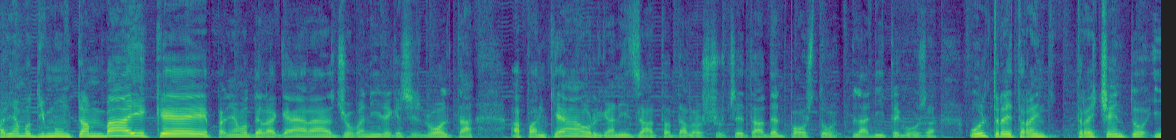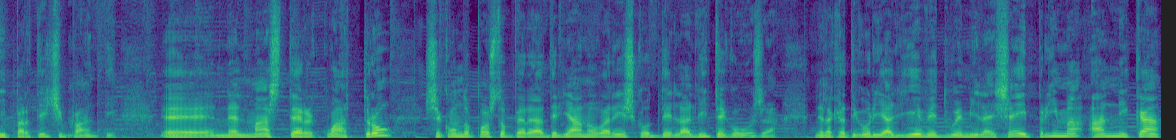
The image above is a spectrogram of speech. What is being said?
Parliamo di mountain bike, parliamo della gara giovanile che si è svolta a Panchia, organizzata dalla società del posto, la Litegosa. Oltre 300 i partecipanti. Eh, nel Master 4 secondo posto per Adriano Varesco della Litegosa, nella categoria Lieve 2006, prima Annica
